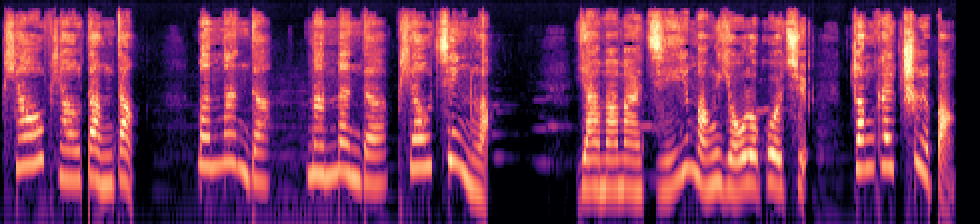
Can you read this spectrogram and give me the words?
飘飘荡荡，慢慢的、慢慢的飘近了。鸭妈妈急忙游了过去，张开翅膀。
